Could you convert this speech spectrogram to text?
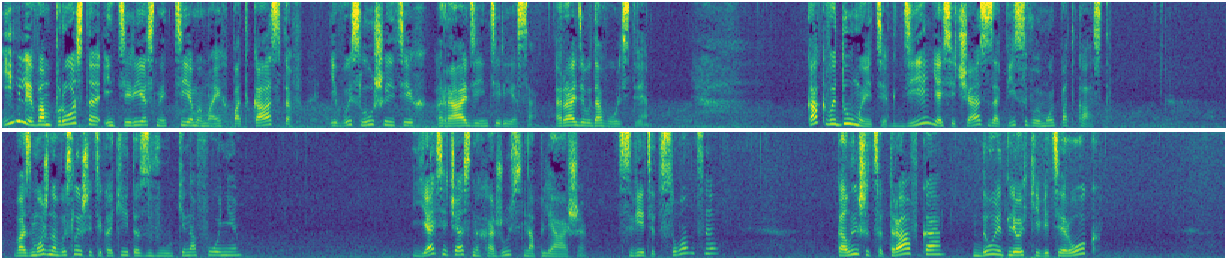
или вам просто интересны темы моих подкастов – и вы слушаете их ради интереса, ради удовольствия. Как вы думаете, где я сейчас записываю мой подкаст? Возможно, вы слышите какие-то звуки на фоне. Я сейчас нахожусь на пляже. Светит солнце, колышется травка, дует легкий ветерок –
